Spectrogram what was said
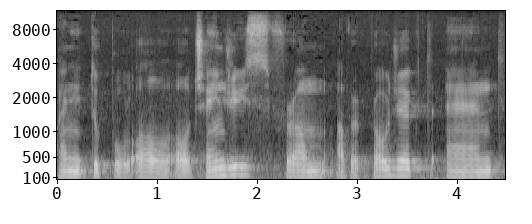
I need to pull all, all changes from our project and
